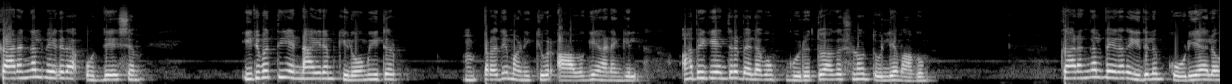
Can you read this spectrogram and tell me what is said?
കറങ്ങൽ വേഗത ഉദ്ദേശം ഇരുപത്തി എണ്ണായിരം കിലോമീറ്റർ പ്രതി മണിക്കൂർ ആവുകയാണെങ്കിൽ അഭികേന്ദ്ര ബലവും ഗുരുത്വാകർഷണവും തുല്യമാകും. കറങ്ങൽ വേഗത ഇതിലും കൂടിയാലോ?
